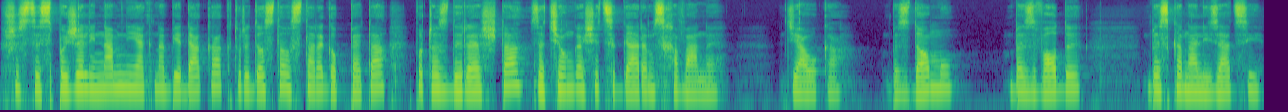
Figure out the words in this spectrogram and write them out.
Wszyscy spojrzeli na mnie jak na biedaka, który dostał starego peta, podczas gdy reszta zaciąga się cygarem z Hawany. Działka. Bez domu, bez wody, bez kanalizacji,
